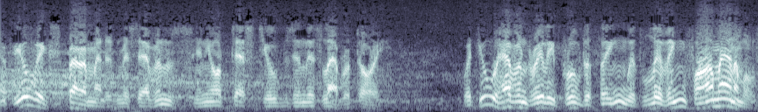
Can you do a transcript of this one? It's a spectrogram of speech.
If you've experimented, Miss Evans, in your test tubes in this laboratory, but you haven't really proved a thing with living farm animals.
